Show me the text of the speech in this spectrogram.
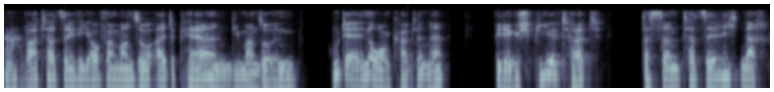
ja. war tatsächlich auch, wenn man so alte Perlen, die man so in guter Erinnerung hatte, ne, wieder gespielt hat, dass dann tatsächlich nach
